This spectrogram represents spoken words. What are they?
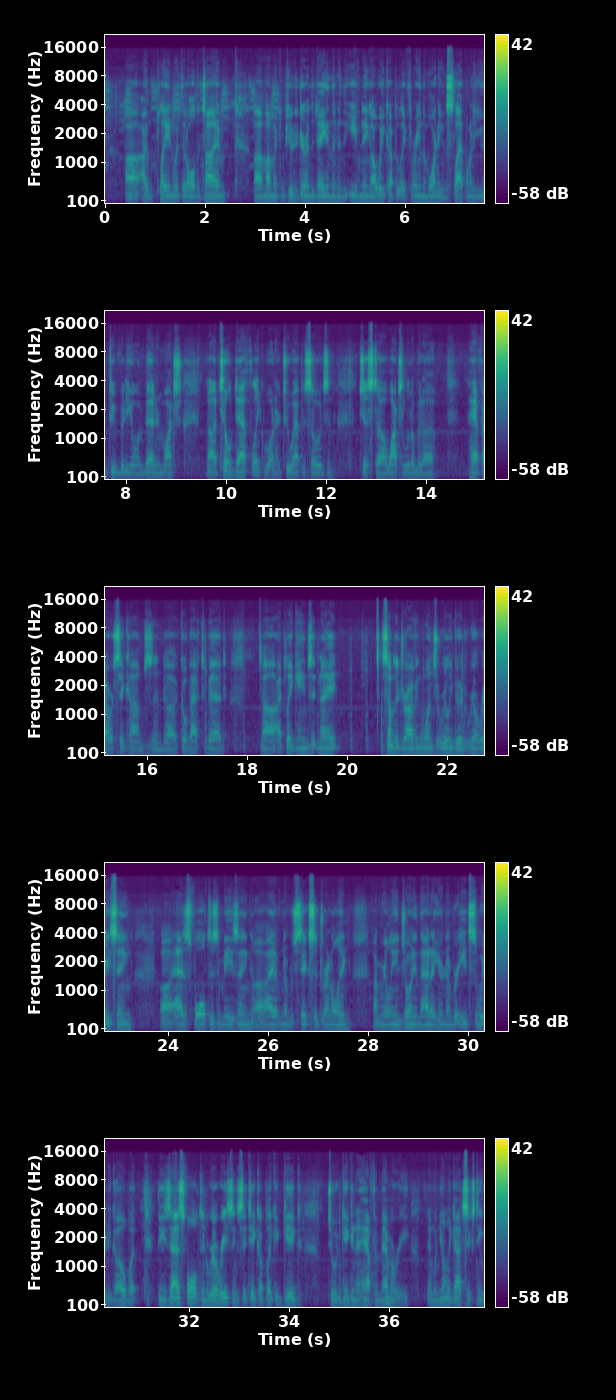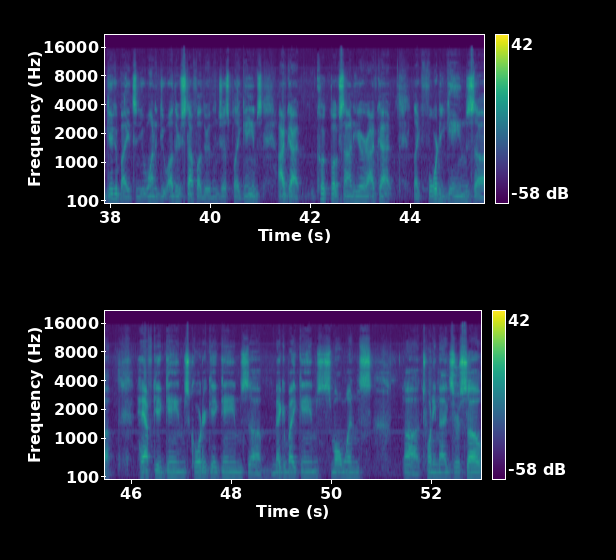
Uh, I'm playing with it all the time. I'm on my computer during the day and then in the evening I'll wake up at like 3 in the morning and slap on a YouTube video in bed and watch uh, till death like one or two episodes and just uh, watch a little bit of half hour sitcoms and uh, go back to bed. Uh, I play games at night. Some of the driving ones are really good. Real Racing. Uh, Asphalt is amazing. Uh, I have number six, Adrenaline. I'm really enjoying that. I hear number eight's the way to go. But these Asphalt and Real Racings, they take up like a gig to a gig and a half of memory. And when you only got 16 gigabytes and you want to do other stuff other than just play games, I've got cookbooks on here. I've got like 40 games, uh, half gig games, quarter gig games, uh, megabyte games, small ones, uh, 20 megs or so.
